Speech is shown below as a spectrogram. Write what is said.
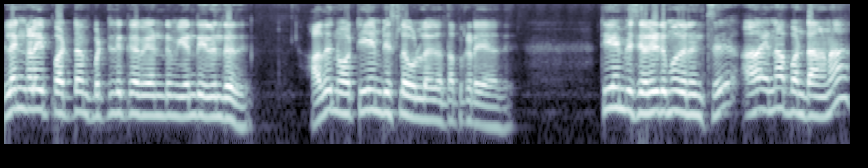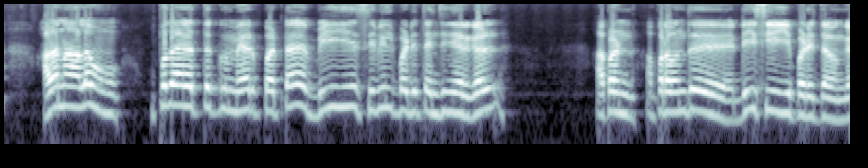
இளங்கலை பட்டம் பெற்றிருக்க வேண்டும் என்று இருந்தது. அது நோ டிஎம்பிஎஸில் உள்ளது தப்பு கிடையாது. டிஎம்பிஎஸ் வெளியிடும் போது இருந்துச்சு. ஆனால் என்ன பண்ணிட்டாங்கன்னா அதனால் முப்பதாயிரத்துக்கும் மேற்பட்ட பிஇ சிவில் படித்த இன்ஜினியர்கள் அப்புறம் அப்புறம் வந்து டிசிஇ படித்தவங்க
